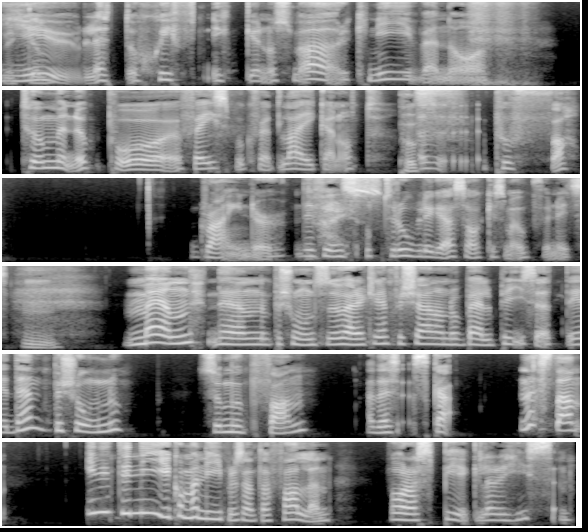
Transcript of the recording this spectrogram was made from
hjulet och skiftnyckeln och smörkniven och tummen upp på Facebook för att lajka något. Puff. Alltså, puffa. Grinder. Det finns otroliga saker som har uppfunnits. Mm. Men den person som verkligen förtjänar Nobelpriset det är den person som uppfann att det ska nästan i 99,9% av fallen vara speglar i hissen.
